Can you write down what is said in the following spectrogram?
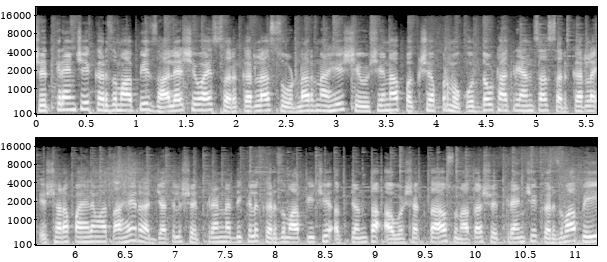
शेतकऱ्यांची कर्जमाफी झाल्याशिवाय सरकारला सोडणार नाही. शिवसेना पक्षप्रमुख उद्धव ठाकरे यांचा सरकारला इशारा पाहायला मिळत आहे. राज्यातील शेतकऱ्यांना देखील कर्जमाफीची अत्यंत आवश्यकता असून आता शेतकऱ्यांची कर्जमाफी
